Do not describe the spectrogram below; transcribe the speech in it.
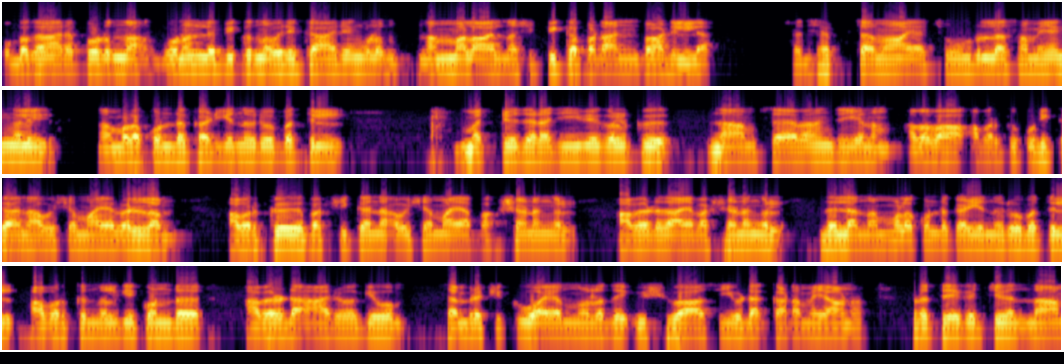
ഉപകാരപ്പെടുന്ന ഗുണം ലഭിക്കുന്ന ഒരു കാര്യങ്ങളും നമ്മളാൽ നശിപ്പിക്കപ്പെടാൻ പാടില്ല. അതിശക്തമായ ചൂടുള്ള സമയങ്ങളിൽ നമ്മളെ കൊണ്ട് കഴിയുന്ന രൂപത്തിൽ മറ്റു ചില ജീവികൾക്ക് നാം സേവനം ചെയ്യണം. അഥവാ അവർക്ക് കുടിക്കാൻ ആവശ്യമായ വെള്ളം അവർക്ക് ഭക്ഷിക്കാൻ ആവശ്യമായ ഭക്ഷണങ്ങൾ അവരുടേതായ ഭക്ഷണങ്ങൾ ഇതെല്ലാം നമ്മളെ കൊണ്ട് കഴിയുന്ന രൂപത്തിൽ അവർക്ക് നൽകിക്കൊണ്ട് അവരുടെ ആരോഗ്യവും സംരക്ഷിക്കുക എന്നുള്ളത് വിശ്വാസിയുടെ കടമയാണ്. പ്രത്യേകിച്ച് നാം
